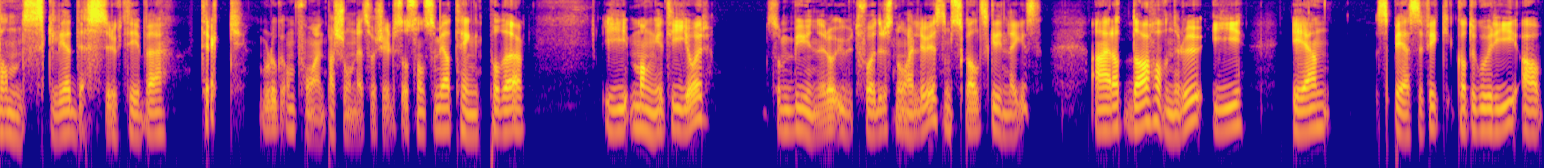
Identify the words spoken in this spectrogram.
vanskelige, destruktive trekk, hvor du kan få en personlighetsforstyrrelse. Og sånn som vi har tenkt på det i mange tiår, som begynner å utfordres nå heldigvis, som skal skrinlegges, er at da havner du i en spesifikk kategori av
